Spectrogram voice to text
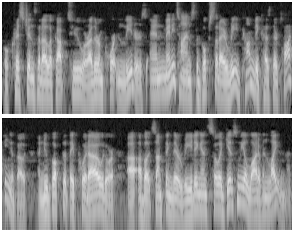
or Christians that I look up to or other important leaders. And many times the books that I read come because they're talking about a new book that they put out or uh, about something they're reading. And so it gives me a lot of enlightenment.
